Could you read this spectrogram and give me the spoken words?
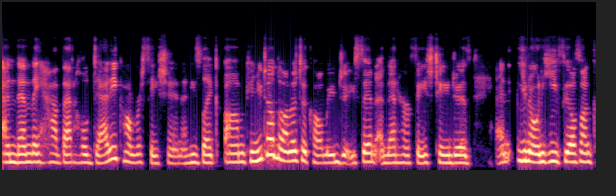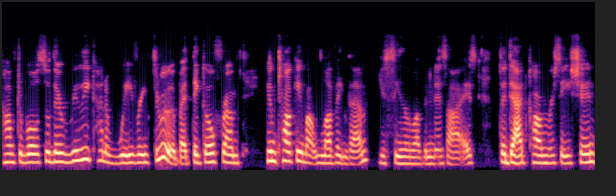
And then they have that whole daddy conversation. And he's like, um, can you tell Donna to call me Jason? And then her face changes and, you know, and he feels uncomfortable. So they're really kind of wavering through it. But they go from him talking about loving them, you see the love in his eyes, the dad conversation,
